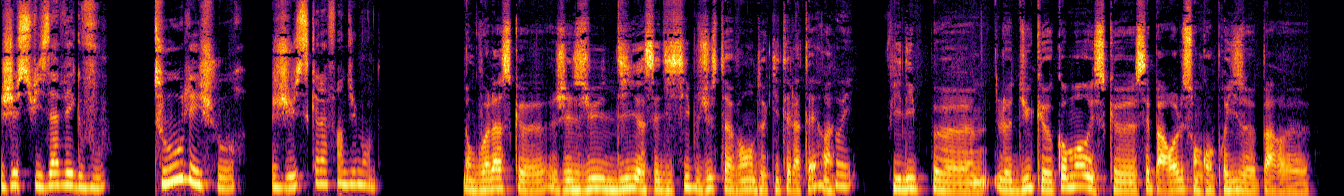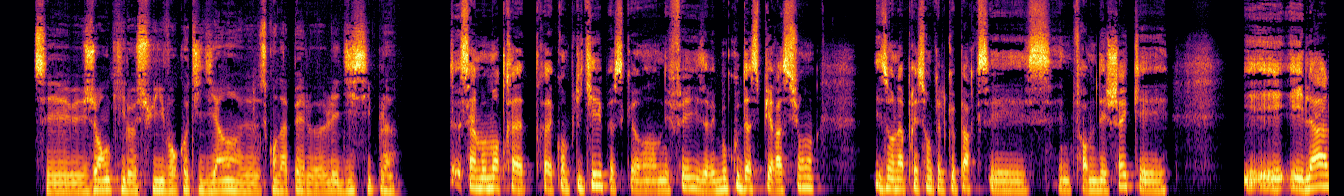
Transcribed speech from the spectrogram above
je suis avec vous tous les jours jusqu'à la fin du monde. Donc voilà ce que Jésus dit à ses disciples juste avant de quitter la terre. Oui. Philippe euh, le duc, comment est-ce que ces paroles sont comprises par euh, ces gens qui le suivent au quotidien, euh, ce qu'on appelle les disciples? C'est un moment très très compliqué parce qu'en effet, ils avaient beaucoup d'aspirations. Ils ont l'impression quelque part que c'est une forme d'échec et, et, et là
